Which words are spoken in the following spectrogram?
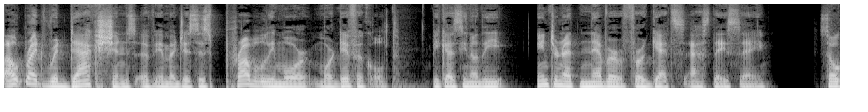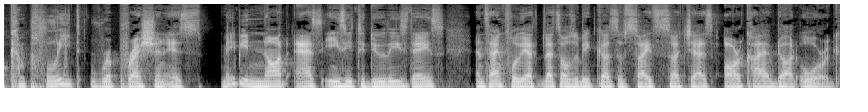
outright redactions of images is probably more more difficult because you know the internet never forgets as they say. So complete repression is maybe not as easy to do these days. And thankfully that's also because of sites such as archive.org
